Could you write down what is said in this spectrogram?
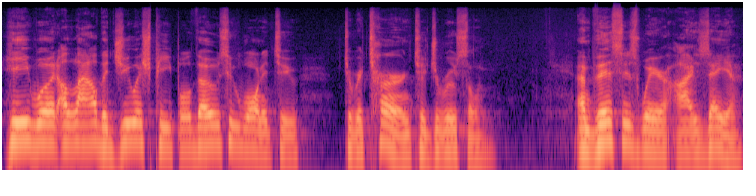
he would allow the Jewish people, those who wanted to, to return to Jerusalem. And this is where Isaiah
